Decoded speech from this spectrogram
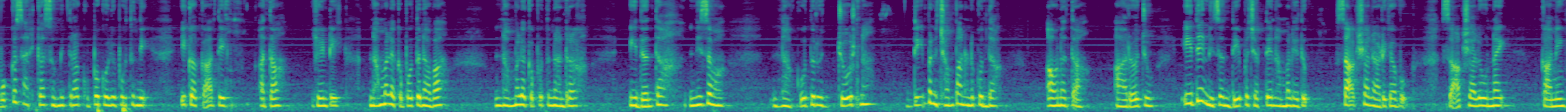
ఒక్కసారిగా సుమిత్ర కుప్పకూలిపోతుంది. ఇక కార్తీక్ అత ఏంటి? నమ్మలేకపోతున్నావా? నమ్మలేకపోతున్నాన్రా. ఇదంతా నిజమా? నా కూతురు జోష్న దీపని చంపాలనుకుందా అవునత ఆ రోజు ఇదే నిజం దీప చెప్తే నమ్మలేదు. సాక్ష్యాలు అడిగావు. సాక్ష్యాలు ఉన్నాయి. కానీ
